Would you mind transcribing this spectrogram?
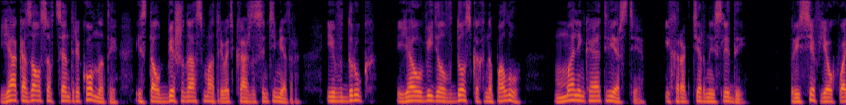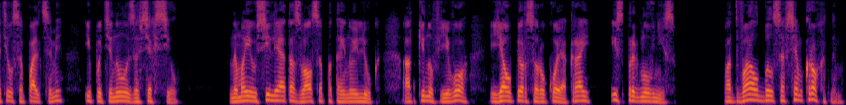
Я оказался в центре комнаты и стал бешено осматривать каждый сантиметр. И вдруг я увидел в досках на полу маленькое отверстие и характерные следы. Присев, я ухватился пальцами и потянул изо всех сил. На мои усилия отозвался потайной люк. Откинув его, я уперся рукой о край и спрыгнул вниз. Подвал был совсем крохотным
